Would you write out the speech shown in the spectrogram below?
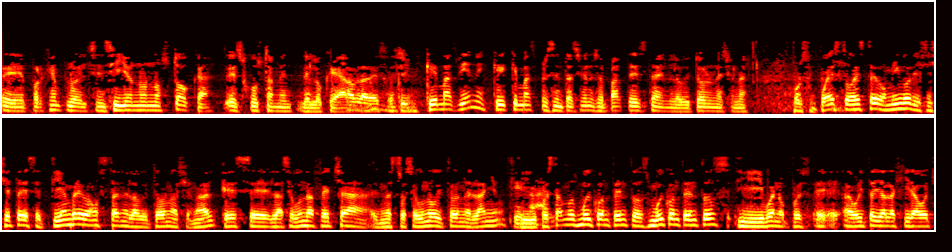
eh, por ejemplo, el sencillo No nos toca, es justamente de lo que habla. Habla de eso, sí. ¿Qué más viene? ¿Qué, qué más presentaciones aparte de esta en el Auditorio Nacional? Por supuesto, este domingo 17 de septiembre vamos a estar en el Auditorio Nacional. Es eh, la segunda fecha, es nuestro segundo auditorio en el año. y pues estamos muy contentos, muy contentos. Y bueno, pues eh, ahorita ya la gira 8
